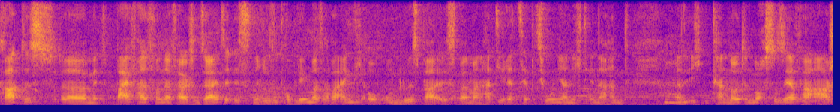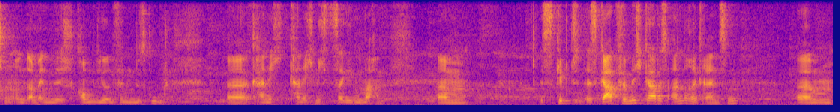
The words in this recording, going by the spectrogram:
gerade das äh, mit Beifall von der falschen Seite ist ein Riesenproblem, was aber eigentlich auch unlösbar ist, weil man hat die Rezeption ja nicht in der Hand. Mhm. Also ich kann Leute noch so sehr verarschen und am Ende kommen die und finden es gut. Äh, kann, ich, kann ich nichts dagegen machen. Ähm, es, gibt, es gab, für mich gab es andere Grenzen. Ähm,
